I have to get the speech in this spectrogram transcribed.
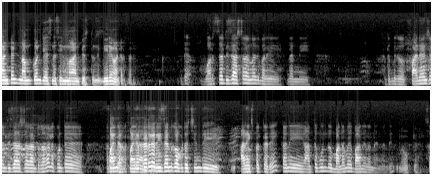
కంటెంట్ నమ్ముకొని చేసిన సినిమా అనిపిస్తుంది మీరేమంటారు సార్ అంటే వరుస డిజాస్టర్ అన్నది మరి దాన్ని అంటే మీరు ఫైనాన్షియల్ డిజాస్టర్ అంటున్నారా? లేకుంటే. డెఫినెట్గా రీసెంట్గా ఒకటి వచ్చింది అన్ఎక్స్పెక్టెడే కానీ అంతకుముందు మనమే బాగానే రన్ అయిందండి. ఓకే. సో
